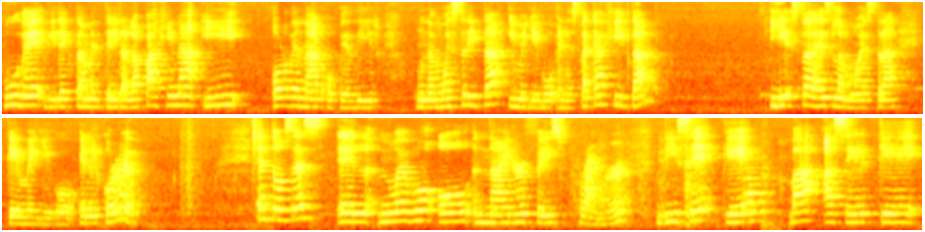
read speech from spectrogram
pude directamente ir a la página y ordenar o pedir una muestrita y me llegó en esta cajita y esta es la muestra que me llegó en el correo. Entonces, el nuevo All Nighter Face Primer dice que va a hacer que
